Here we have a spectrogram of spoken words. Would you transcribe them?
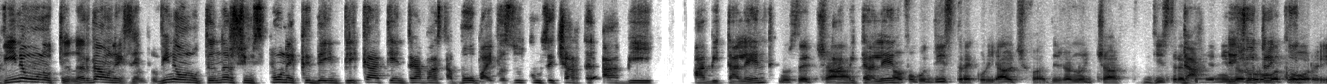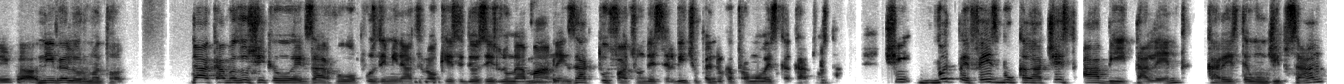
vine unul tânăr, dau un exemplu, vine unul tânăr și îmi spune cât de implicat e în treaba asta, Bob, ai văzut cum se ceartă Abi Abitalent. Nu se ceartă. Abitalent. Au făcut distracuri, altceva. Deja nu-i chart. Distracuri da, e nivelul deci următor. E nivelul următor. Da, că am văzut și că Exarhul a pus dimineața la o chestie de o zi lumea, man, exact tu faci un de serviciu pentru că promovezi căcatul ăsta. Și văd pe Facebook că acest Abi Talent, care este un gipsan,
